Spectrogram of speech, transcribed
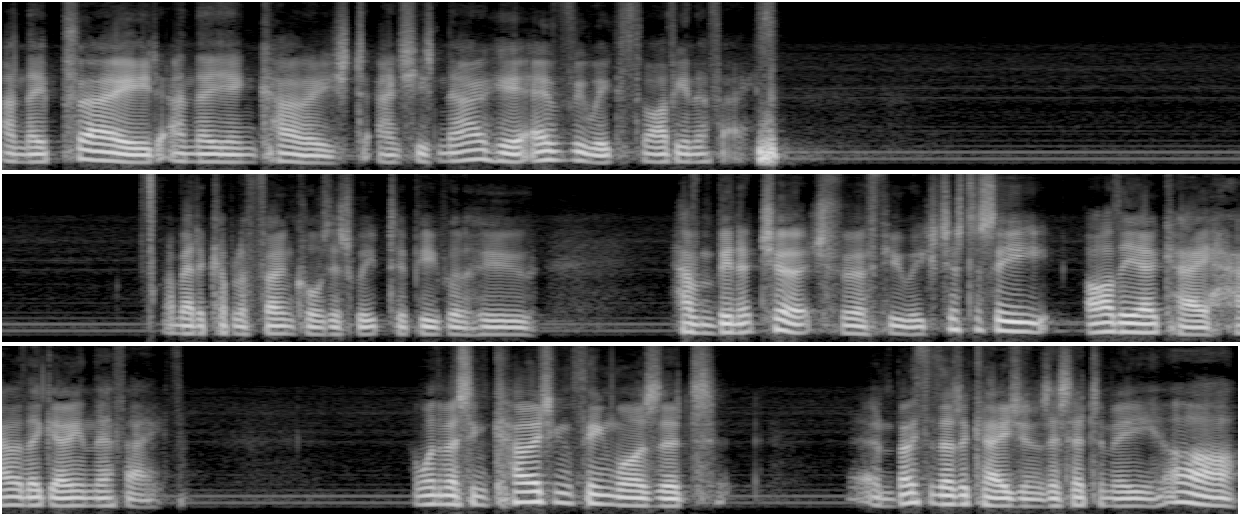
and they prayed and they encouraged. And she's now here every week thriving in her faith. I made a couple of phone calls this week to people who haven't been at church for a few weeks just to see are they okay? How are they going in their faith? And one of the most encouraging things was that on both of those occasions they said to me, Ah, oh,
